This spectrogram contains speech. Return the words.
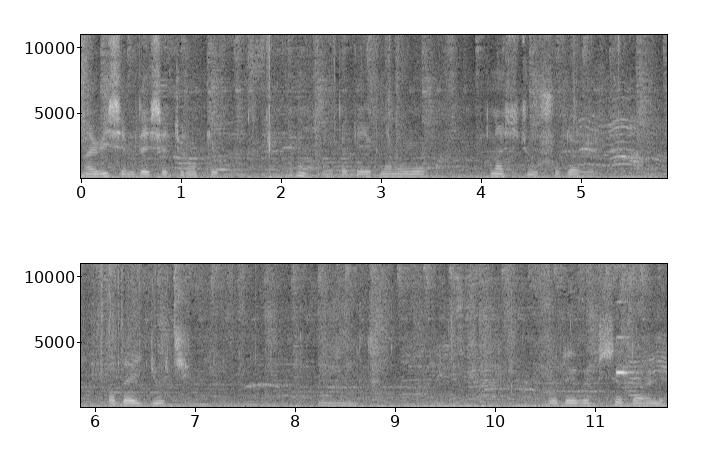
На 8-10 років. Ну, такий, як на мою Настюшу даже. Подойдуть. От. Подивимося далі.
